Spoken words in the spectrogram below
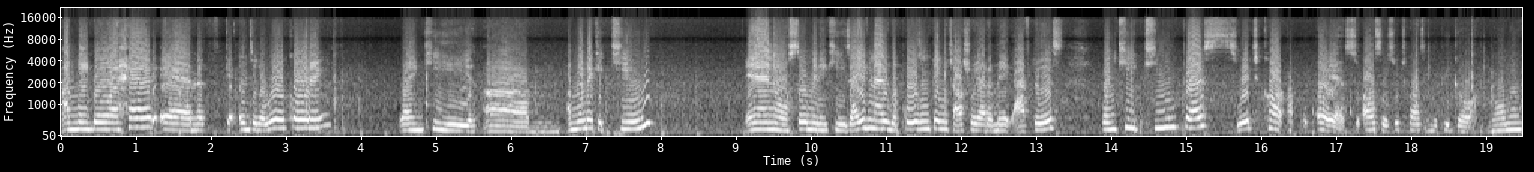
I'm going to go ahead and get into the real coding. Line key, um, I'm to make a Q. And oh so many keys. I even added the posing thing, which I'll show you how to make after this. When key Q press, switch car, oh yeah, so also switch cost in the Pico normal,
